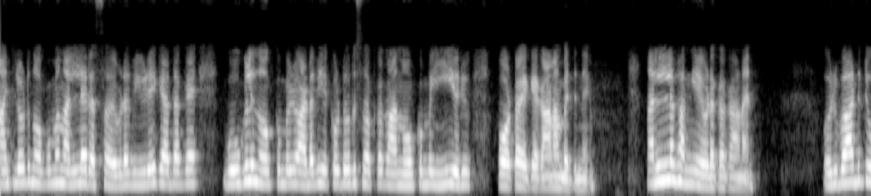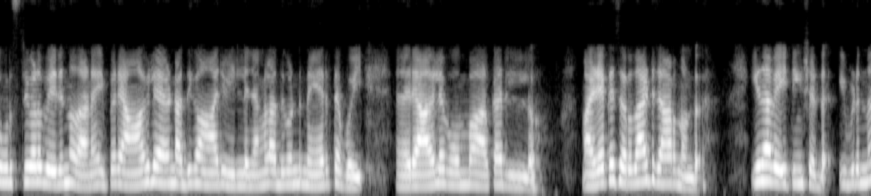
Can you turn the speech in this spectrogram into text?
ആറ്റിലോട്ട് നോക്കുമ്പോൾ നല്ല രസമാണ്. ഇവിടെ വീഡിയോക്കകത്തൊക്കെ ഗൂഗിളിൽ നോക്കുമ്പോഴും അടവി എക്കോ ഒക്കെ നോക്കുമ്പോൾ ഈ ഒരു ഫോട്ടോയൊക്കെ കാണാൻ പറ്റുന്നത് നല്ല ഭംഗിയാണ് ഇവിടെയൊക്കെ കാണാൻ. ഒരുപാട് ടൂറിസ്റ്റുകൾ വരുന്നതാണ്. ഇപ്പോൾ രാവിലെ ആയതുകൊണ്ട് അധികം ആരും ഇല്ല. ഞങ്ങൾ അതുകൊണ്ട് നേരത്തെ പോയി. രാവിലെ പോകുമ്പോൾ ആൾക്കാരില്ലല്ലോ. മഴയൊക്കെ ചെറുതായിട്ട് ചാറുന്നുണ്ട്. ഇതാ വെയിറ്റിംഗ് ഷെഡ് ഇവിടുന്ന്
